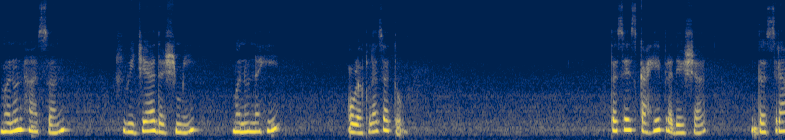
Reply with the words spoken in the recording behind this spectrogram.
म्हणून हा सण विजयादशमी म्हणूनही ओळखला जातो. तसेच काही प्रदेशात दसरा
